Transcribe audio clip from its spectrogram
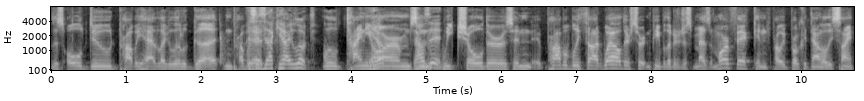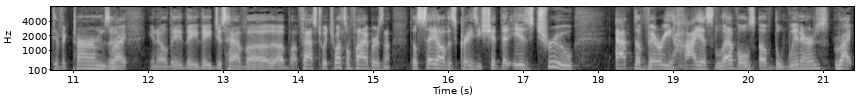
this old dude probably had like a little gut and probably That's had exactly how he looked. little tiny Yep, arms and it. weak shoulders and probably thought, well, there's certain people that are just mesomorphic and probably broke it down to all these scientific terms. And, Right. You know, they, they, they just have uh, uh, fast twitch muscle fibers and they'll say all this crazy shit that is true at the very highest levels of the winners. Right.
